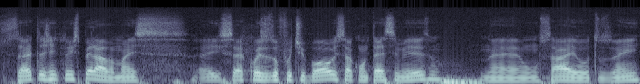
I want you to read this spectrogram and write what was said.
certo a gente não esperava, mas é, isso é coisa do futebol, isso acontece mesmo. Né? Um sai, outros vêm.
